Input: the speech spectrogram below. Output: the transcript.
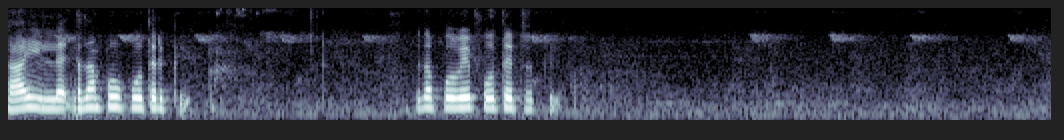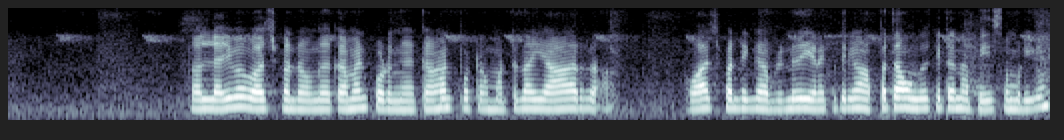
காய் இல்லை. இப்போ தான் பூ பூத்துருக்கு. இப்போ தான் பூவே பூத்துட்ருக்கு. லைவாக வாட்ச் பண்ணுறவங்க கமெண்ட் போடுங்க. கமெண்ட் போட்டால் மட்டும்தான் யார் வாட்ச் பண்ணுறீங்க அப்படின்றது எனக்கு தெரியும். அப்போ தான் உங்ககிட்ட நான் பேச முடியும்.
